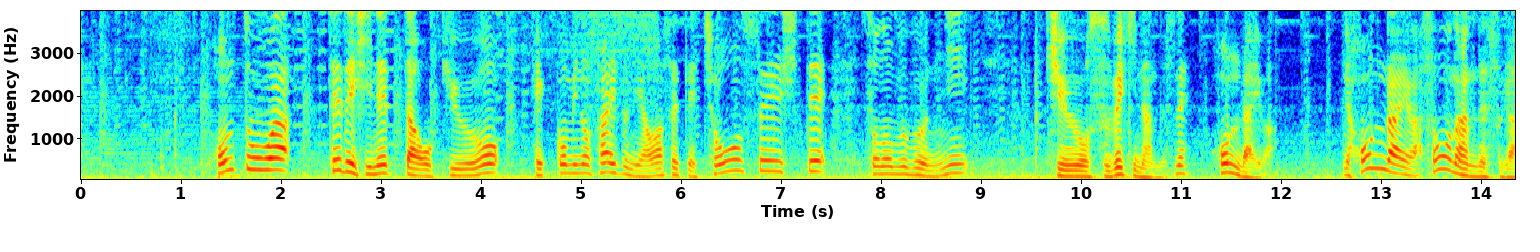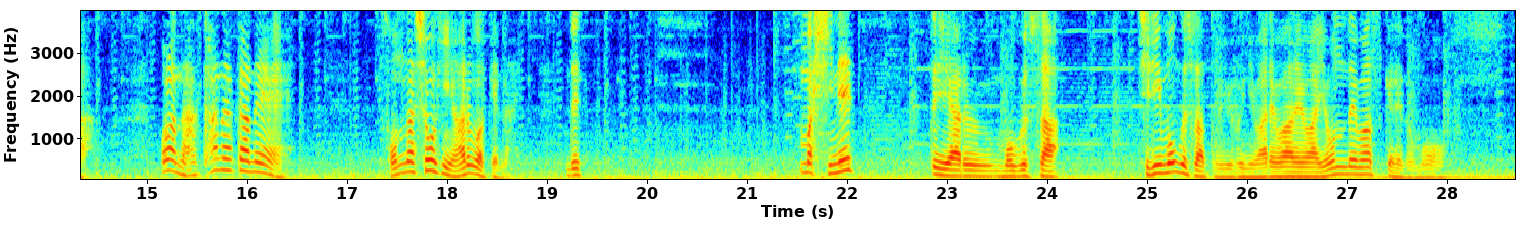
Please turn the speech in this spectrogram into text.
本当は手でひねったお灸をへっこみのサイズに合わせて調整してその部分に給をすべきなんですね本来は。で本来はそうなんですがこれはなかなかねそんな商品あるわけない。でまあひねってやるもぐさちりもぐさというふうに我々は呼んでますけれども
